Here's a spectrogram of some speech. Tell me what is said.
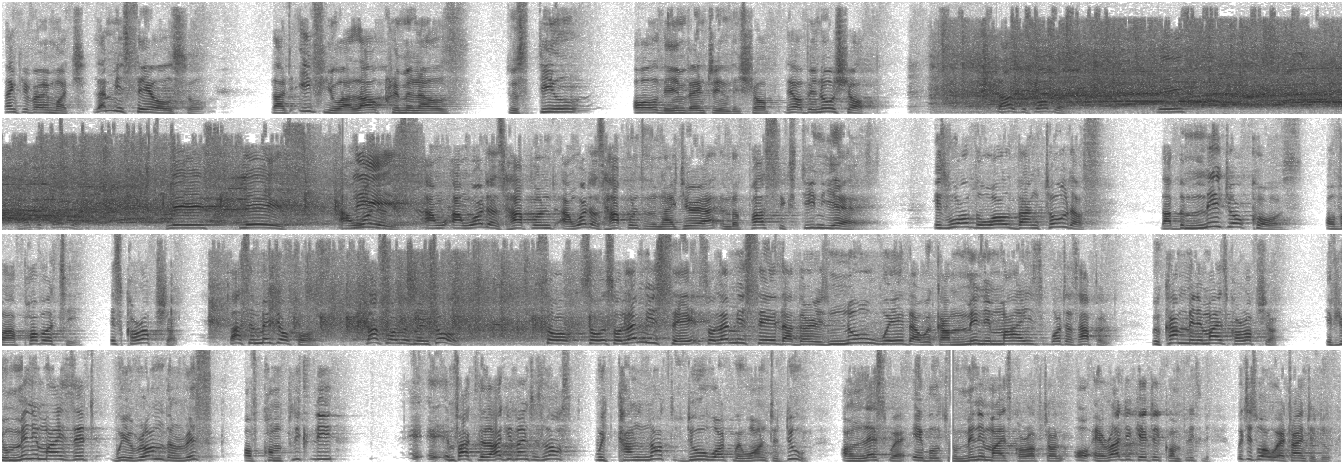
Thank you very much. Let me say also that if you allow criminals to steal all the inventory in the shop, there will be no shop. That's the problem. Please. That's the problem. Please, please. And, please. What, is, and, and what has happened, and what has happened to the Nigeria in the past 16 years is what the World Bank told us that the major cause of our poverty is corruption. That's a major cause. That's what we've been told. So, so, so let me say, so let me say that there is no way that we can minimize what has happened. We can't minimize corruption. If you minimize it, we run the risk of completely. In fact, the argument is lost. We cannot do what we want to do unless we're able to minimize corruption or eradicate it completely, which is what we're trying to do.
